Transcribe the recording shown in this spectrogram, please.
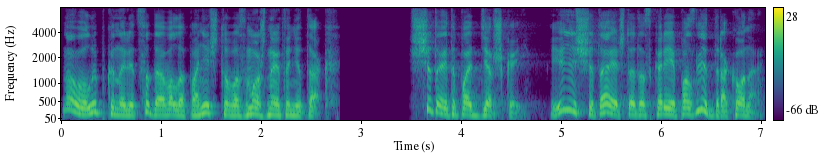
но улыбка на лицо давала понять, что возможно это не так. «Считай это поддержкой. Юди считает, что это скорее позлит дракона,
